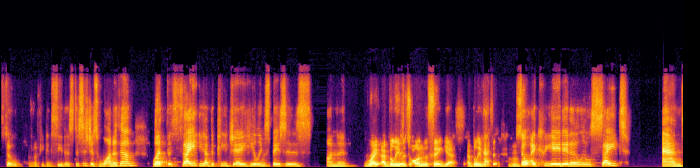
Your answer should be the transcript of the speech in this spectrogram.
So I don't know if you can see this. This is just one of them, right. but the site, you have the PJ healing spaces on the Right. I believe it's on the thing. Yes. I believe okay. it's mm-hmm. So I created a little site and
